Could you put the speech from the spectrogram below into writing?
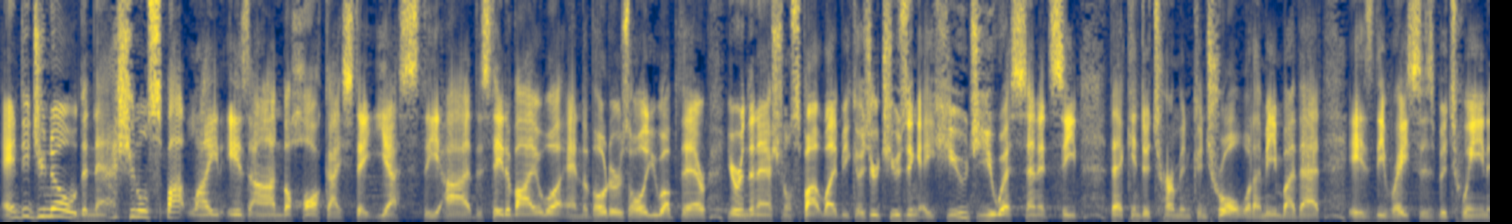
And did you know the national spotlight is on the Hawkeye State? Yes, the uh, the state of Iowa and the voters, all you up there, you're in the national spotlight because you're choosing a huge U.S. Senate seat that can determine control. What I mean by that is the races between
